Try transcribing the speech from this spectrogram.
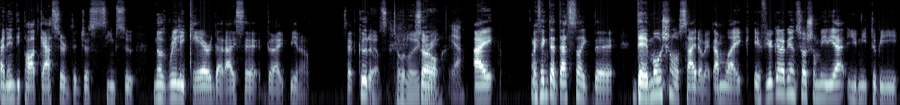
an indie podcaster that just seems to not really care that I said that I, you know said Yep, kudos. totally So- agree. I I think that that's like the the emotional side of it. I'm like if you're gonna be on social media, you need to be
